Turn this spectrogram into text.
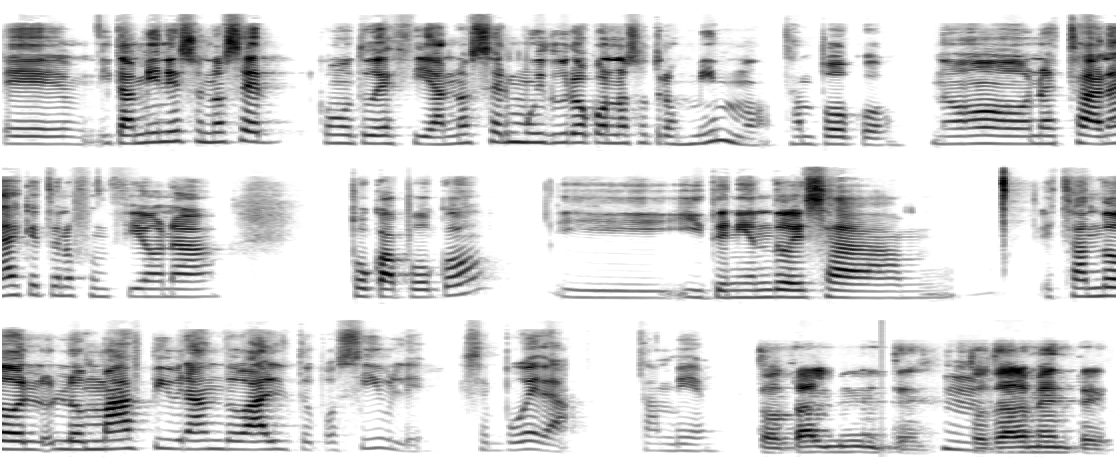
Eh, y también eso, no ser, como tú decías, no ser muy duro con nosotros mismos tampoco. No, no está, nada es que esto no funciona poco a poco y teniendo esa, estando lo más vibrando alto posible, que se pueda también. Totalmente, hmm. totalmente.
